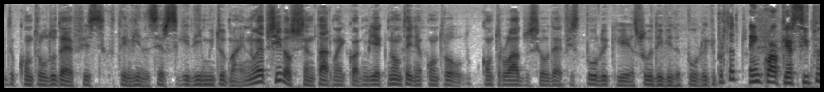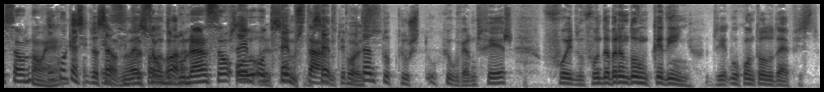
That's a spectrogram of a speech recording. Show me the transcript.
de controle do déficit que tem vindo a ser seguida e muito bem. Não é possível sustentar uma economia que não tenha controle, controlado o seu déficit público e a sua dívida pública. Portanto, em qualquer situação, não é? Em qualquer situação, em situação não é só agora. de bonança sempre, ou de sempre, tempestade. Sempre. E, portanto, o que, o, o que o Governo fez foi, do fundo, abrandou um bocadinho o controle do déficit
